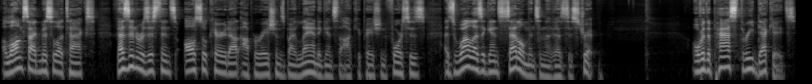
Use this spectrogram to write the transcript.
Alongside missile attacks, Ghazan resistance also carried out operations by land against the occupation forces, as well as against settlements in the Gaza Strip. Over the past three decades,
